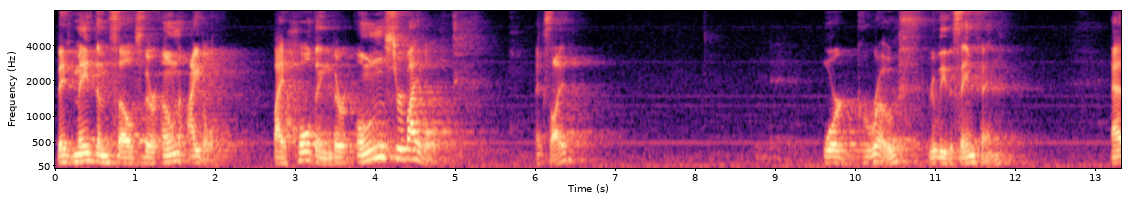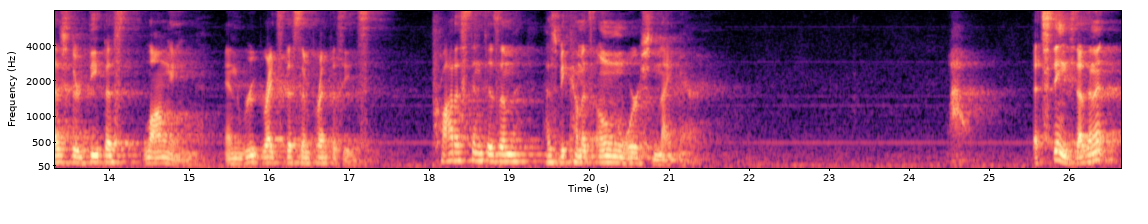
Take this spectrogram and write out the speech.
They've made themselves their own idol by holding their own survival. Next slide. Or growth, really the same thing, as their deepest longing. And Root writes this in parentheses Protestantism has become its own worst nightmare. That stings, doesn't it?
